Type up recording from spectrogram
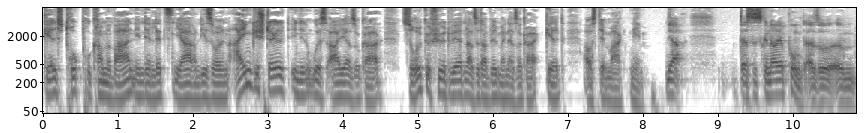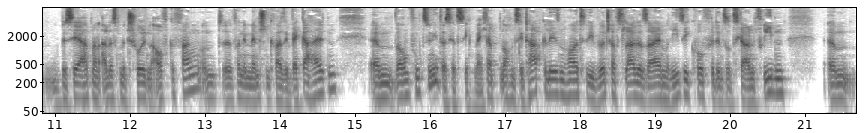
Gelddruckprogramme waren in den letzten Jahren, die sollen eingestellt, in den USA ja sogar zurückgeführt werden. Also da will man ja sogar Geld aus dem Markt nehmen. Ja, das ist genau der Punkt. Also ähm, bisher hat man alles mit Schulden aufgefangen und äh, von den Menschen quasi weggehalten. Ähm, warum funktioniert das jetzt nicht mehr? Ich habe noch ein Zitat gelesen heute, die Wirtschaftslage sei ein Risiko für den sozialen Frieden. Ähm,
